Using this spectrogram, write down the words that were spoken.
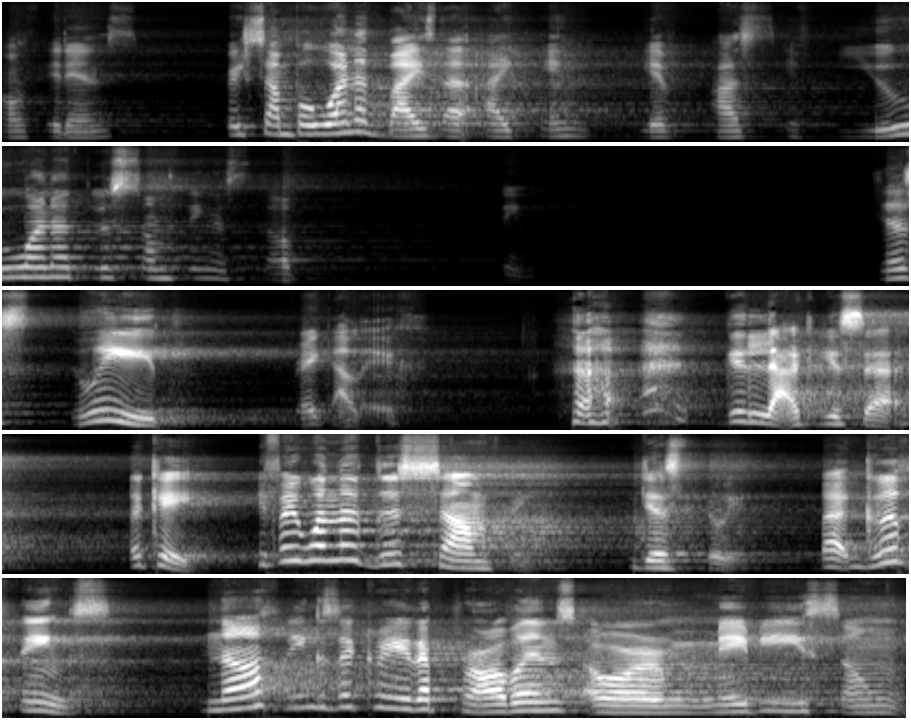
confidence. For example, one advice that I can give us if you want to do something, stop thinking. Just do it. Break a leg. Good luck, you said. Okay, if I want to do something, just do it. But good things, not things that create a problems or maybe some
